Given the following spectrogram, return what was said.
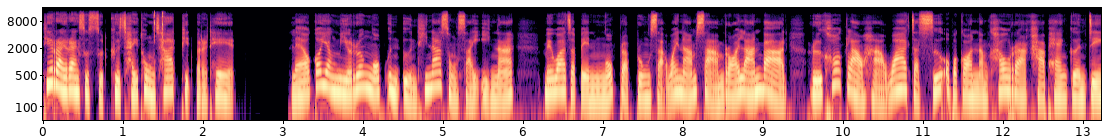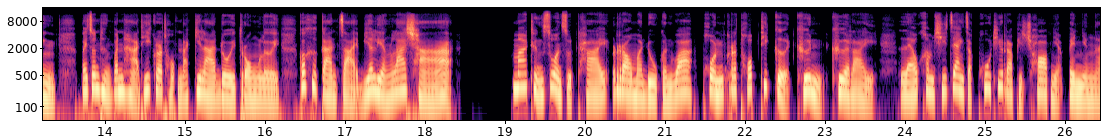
ที่ร้ายแรงสุดๆ คือใช้ธงชาติผิดประเทศแล้วก็ยังมีเรื่องงบอื่น ๆ ที่น่าสงสัยอีกนะ ไม่ว่าจะเป็นงบปรับปรุงสระว่ายน้ำ300 ล้านบาท หรือข้อกล่าวหาว่าจัดซื้ออุปกรณ์นำเข้าราคาแพงเกินจริง ไปจนถึงปัญหาที่กระทบนักกีฬาโดยตรงเลย ก็คือการจ่ายเบี้ยเลี้ยงล่าช้า มาถึงส่วนสุดท้ายเรามาดูกันว่าผลกระทบที่เกิดขึ้นคืออะไร แล้วคำชี้แจงจากผู้ที่รับผิดชอบเนี่ยเป็นยังไง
